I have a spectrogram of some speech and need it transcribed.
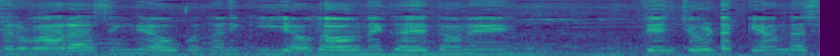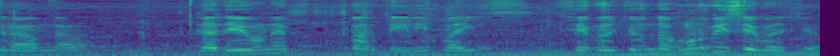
ਦਰਬਾਰਾ ਸਿੰਘ ਹੈ ਉਹ ਪਤਾ ਨਹੀਂ ਕੀ ਆ ਉਹਦਾ ਉਹਨੇ ਕਦੇ ਤਾਂ ਉਹਨੇ ਦਿਨ ਚੋਂ ਡੱਕਿਆ ਹੁੰਦਾ ਸ਼ਰਾਬ ਨਾਲ। ਕਦੇ ਉਹਨੇ ਭਰਤੀ ਨਹੀਂ ਪਾਈ। ਸਿਵਲ ਚ ਹੁੰਦਾ ਹੁਣ ਵੀ ਸਿਵਲ ਚ।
